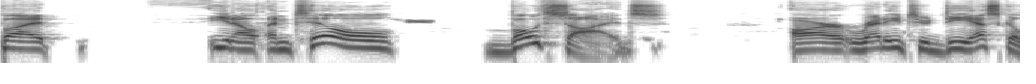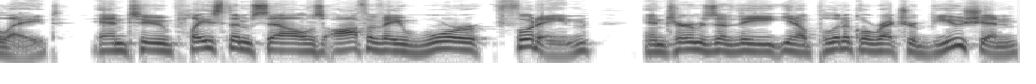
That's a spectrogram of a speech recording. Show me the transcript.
But you know, until both sides are ready to de escalate and to place themselves off of a war footing in terms of the, you know, political retribution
